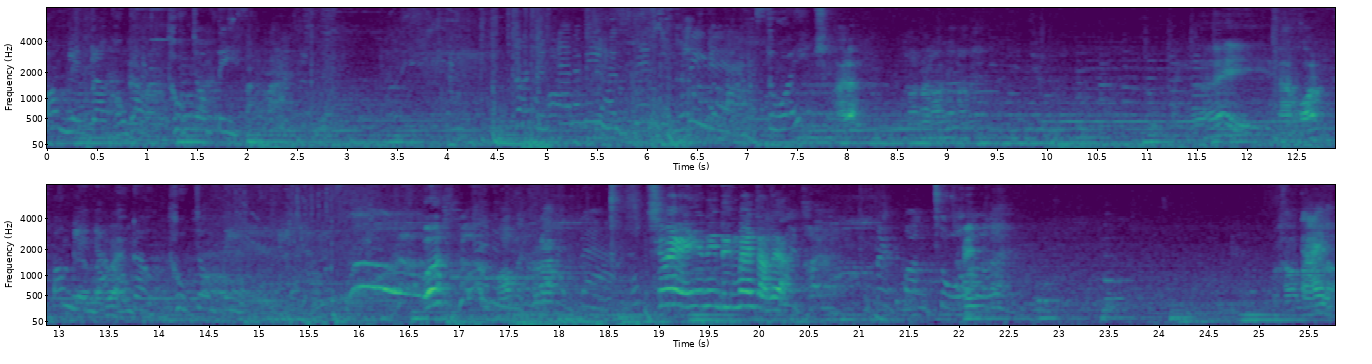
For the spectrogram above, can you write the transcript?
ป้อมเลนกลางของเราถูกโจมตี หายแล้วๆร้อนไหมร้อนไหมร้อนไหมเฮ้ยนาคอสป้อมเลเดินนมาดาวด้วยของเราถูกโจมตีเฮ้ยพร้อมนะครับใช่ไหมไอ้นี่ดึงแม่นจัดเลยอะฟิกบนเขาตายเหรอ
